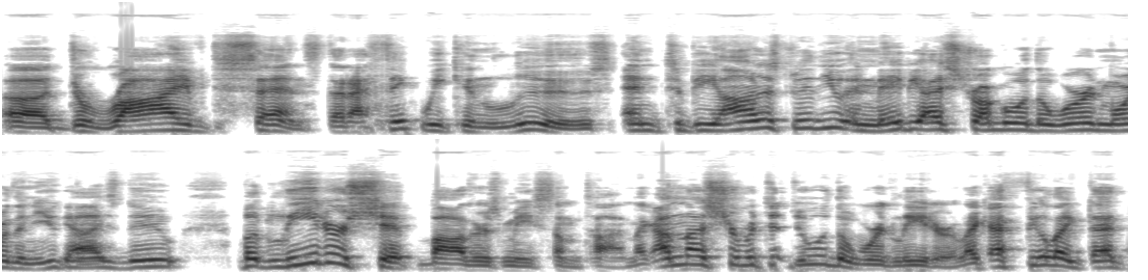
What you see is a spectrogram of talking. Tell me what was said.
uh, derived sense that I think we can lose. And to be honest with you, and maybe I struggle with the word more than you guys do, but leadership bothers me sometimes. Like I'm not sure what to do with the word leader. Like I feel like that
